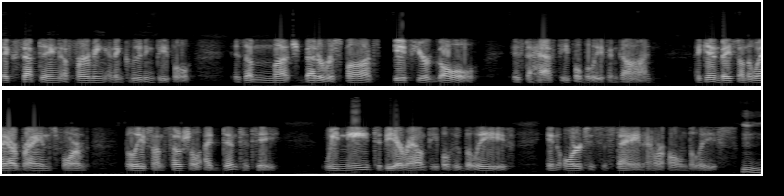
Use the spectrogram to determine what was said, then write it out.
accepting, affirming, and including people is a much better response if your goal is to have people believe in God. Again, based on the way our brains form beliefs on social identity, we need to be around people who believe in order to sustain our own beliefs. Hmm.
